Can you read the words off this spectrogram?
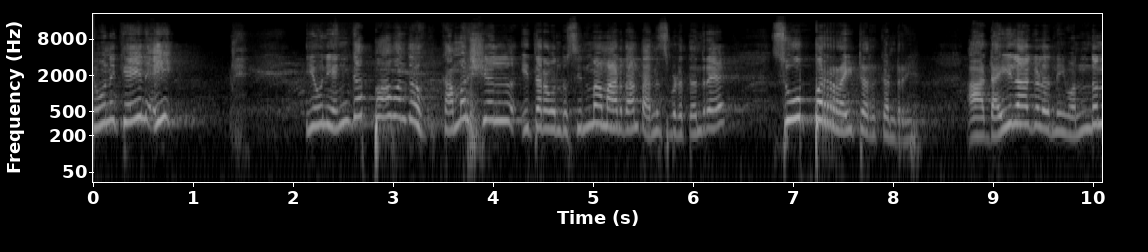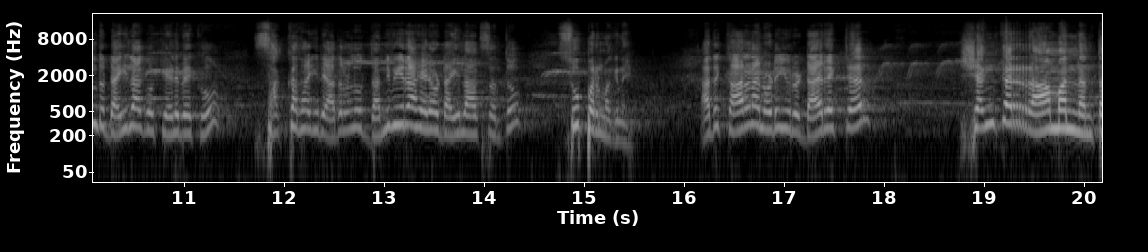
ಇವನು ಕೇಳಿ ಐ ಇವನು ಹೆಂಗಪ್ಪ ಒಂದು ಕಮರ್ಷಿಯಲ್ ಈ ಥರ ಒಂದು ಸಿನಿಮಾ ಮಾಡ್ದ ಅಂತ ಅನಿಸ್ಬಿಡುತ್ತೆ. ಅಂದರೆ ಸೂಪರ್ ರೈಟರ್ ಕಣ್ರಿ. ಆ ಡೈಲಾಗ್ಗಳು ನೀವು ಒಂದೊಂದು ಡೈಲಾಗು ಕೇಳಬೇಕು. ಸಕ್ಕತ್ತಾಗಿದೆ ಅದರಲ್ಲೂ ಧನ್ವೀರ ಹೇಳೋ ಡೈಲಾಗ್ಸ್ ಅಂತೂ ಸೂಪರ್ ಮಗನೆ. ಅದಕ್ಕೆ ಕಾರಣ ನೋಡಿ ಇವರು ಡೈರೆಕ್ಟರ್ ಶಂಕರ್ ರಾಮನ್ ಅಂತ.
